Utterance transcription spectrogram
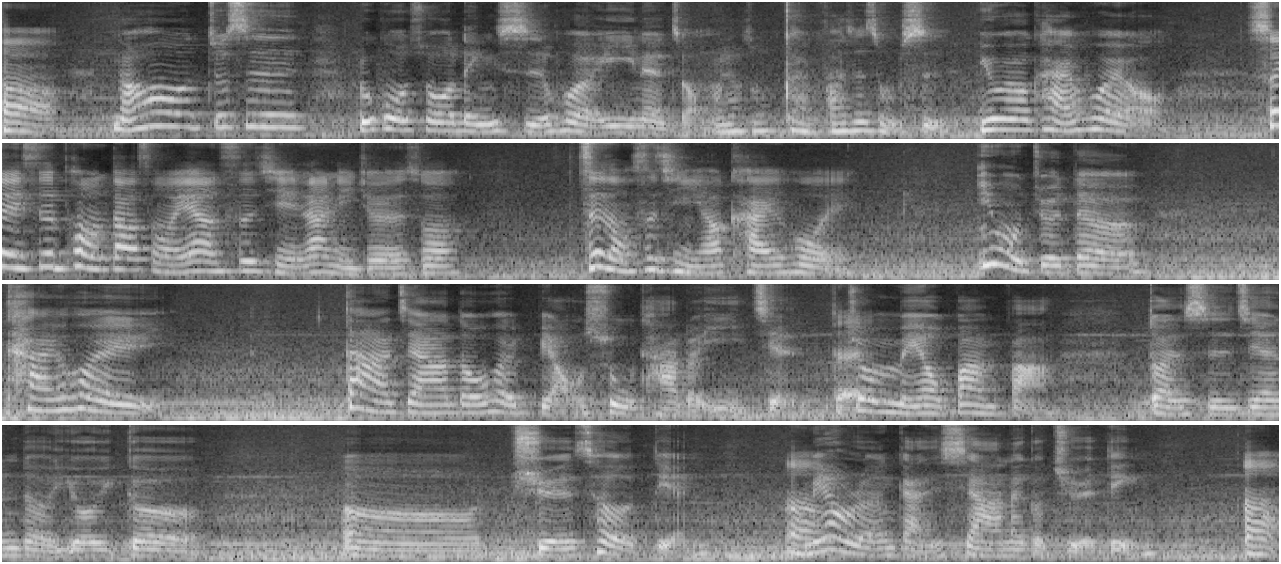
嗯，然后就是如果说临时会议那种，我想说，干发生什么事，又要开会哦。所以是碰到什么样的事情，让你觉得说这种事情也要开会？因为我觉得开会大家都会表述他的意见，就没有办法短时间的有一个呃决策点，没有人敢下那个决定。嗯，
